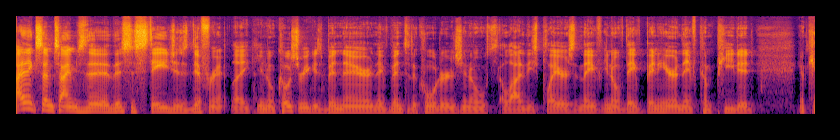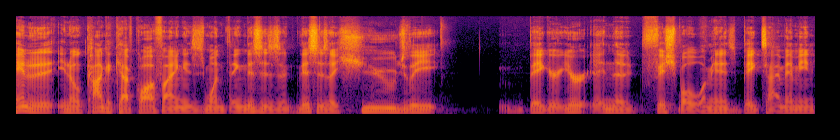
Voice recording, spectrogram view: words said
I think sometimes the this is stage is different. Like you know, Costa Rica's been there; they've been to the quarters. You know, a lot of these players, and they've you know they've been here and they've competed. you know, Canada, you know, CONCACAF qualifying is one thing. This is a, this is a hugely bigger. You're in the fishbowl. I mean, it's big time. I mean,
